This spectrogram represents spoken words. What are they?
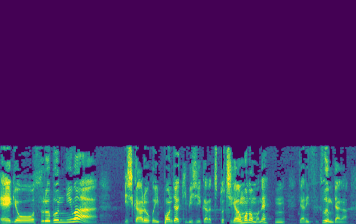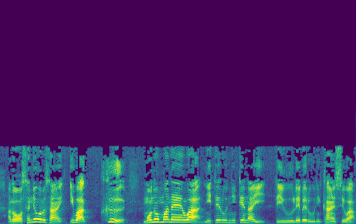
ー、営業をする分には、石川遼君一本じゃ厳しいからちょっと違うものもね、うん、やりつつ、みたいな。あの、セニョールさん曰く、モノマネは似てる似てないっていうレベルに関しては、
